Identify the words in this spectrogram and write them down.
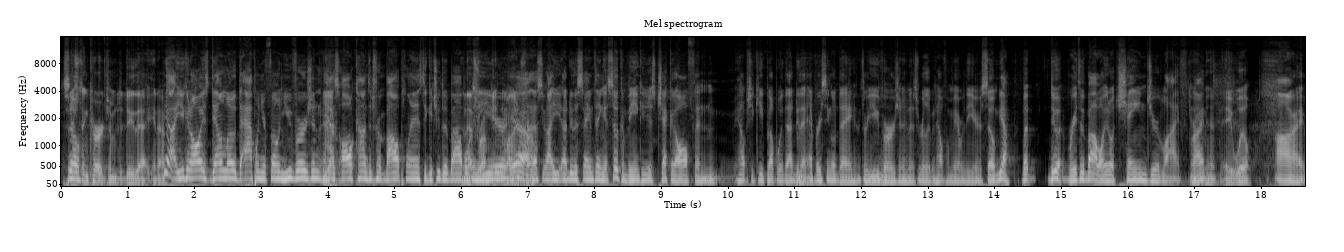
So, So- just encourage them to do that. You know. Yeah, you can always download the app on your phone, YouVersion. It has all kinds of different Bible plans to get you the Bible in a year. Yeah, from. that's I, I do the same thing. It's so convenient. You can just check it off and helps you keep up with that. I do that every single day through YouVersion, and it's really been helpful for me over the years. So yeah, but do it. Read through the Bible; it'll change your life. Right? Amen. It will. All right.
